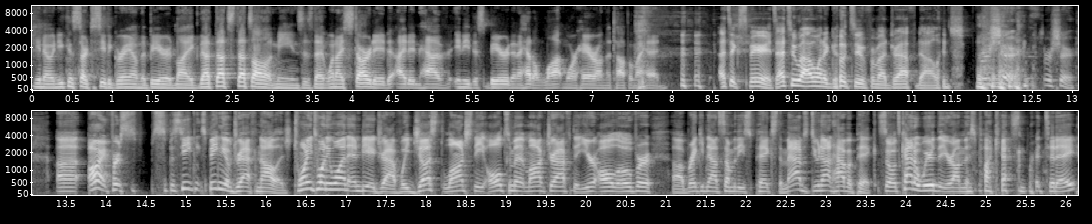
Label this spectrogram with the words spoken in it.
you know, and you can start to see the gray on the beard. Like that, that's that's all it means is that when I started, I didn't have any of this beard and I had a lot more hair on the top of my head. That's experience. That's who I want to go to for my draft knowledge. for sure, for sure. Uh, all right. For speaking speaking of draft knowledge, 2021 NBA draft. We just launched the ultimate mock draft that you're all over, uh, breaking down some of these picks. The Mavs do not have a pick, so it's kind of weird that you're on this podcast today.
